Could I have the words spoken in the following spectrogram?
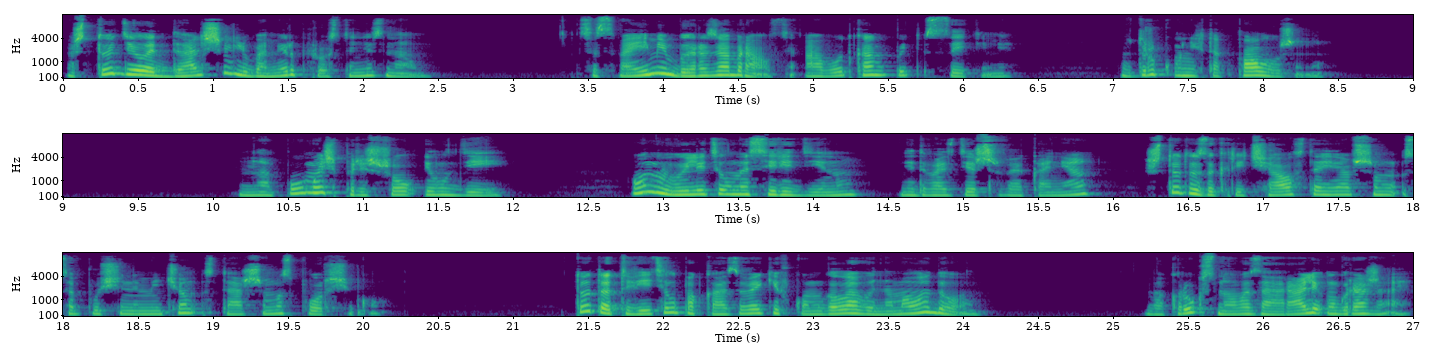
А что делать дальше, Любомир просто не знал. Со своими бы разобрался, а вот как быть с этими? Вдруг у них так положено? На помощь пришел Илдей. Он вылетел на середину, едва сдерживая коня, что-то закричал стоявшему с опущенным мечом старшему спорщику. Тот ответил, показывая кивком головы на молодого. Вокруг снова заорали, угрожая.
